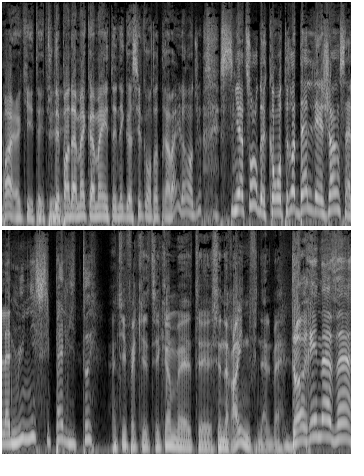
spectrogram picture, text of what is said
Ouais, ok, tout dépendamment comment a été négocié le contrat de travail, là, rendu. Signature de contrat d'allégeance à la municipalité. OK, fait que c'est comme. euh, c'est une reine, finalement. Dorénavant,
